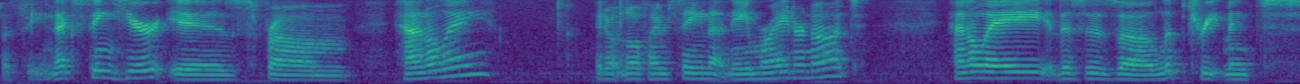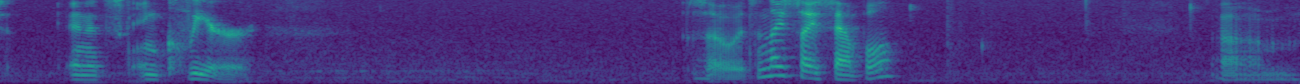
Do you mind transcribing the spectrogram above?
let's see, next thing here is from Hanalei. I don't know if I'm saying that name right or not. Hanalei, this is a lip treatment and it's in clear. So it's a nice size sample. Um,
